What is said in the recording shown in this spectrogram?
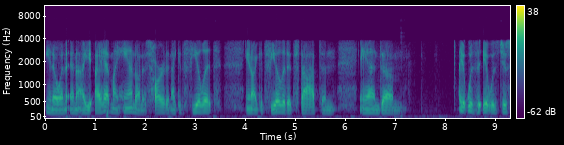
you know and and I I had my hand on his heart and I could feel it you know I could feel that it stopped and and um it was it was just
